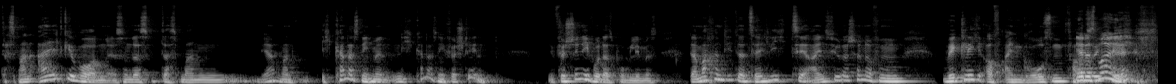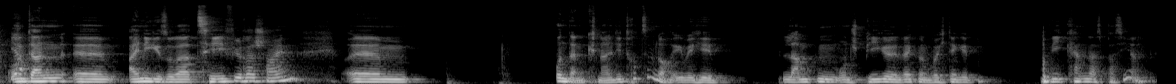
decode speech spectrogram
dass man alt geworden ist und dass, dass man, ja, man, ich kann das nicht mehr, ich kann das nicht verstehen. Ich verstehe nicht, wo das Problem ist. Da machen die tatsächlich C1-Führerschein auf einem, wirklich auf einen großen Fahrzeug. das meine ich. ne? Ja. Und dann ähm, einige sogar C-Führerschein. Ähm, und dann knallen die trotzdem noch irgendwelche Lampen und Spiegel weg. Und wo ich denke, wie kann das passieren?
